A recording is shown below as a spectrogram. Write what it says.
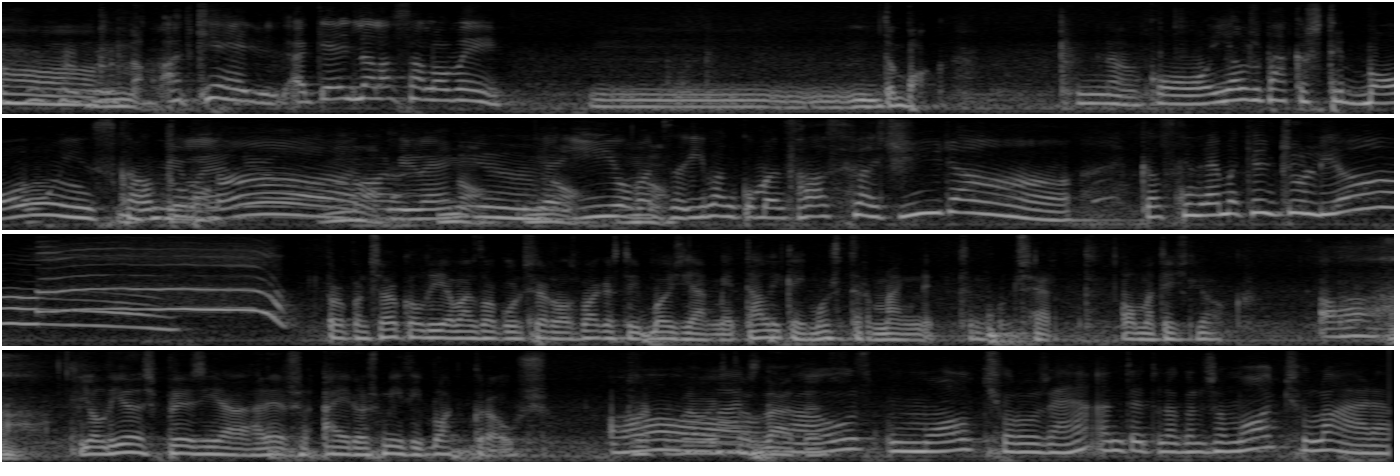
Oh, No. Aquell, aquell de la Salomé. Mm, tampoc. No. Coi, els Backstreet Boys, que han tornat. No, Millennium. no, I no, ahir, o abans no. d'ahir, van començar la seva gira, que els tindrem aquí el juliol. Però penseu que el dia abans del concert dels Backstreet Boys hi ha Metallica i Monster Magnet en concert, al mateix lloc. Oh, I el dia després hi ha Aeros- Aerosmith i Black. Recordeu aquestes dates? Crows, molt xulos, eh? Han tret una cançó molt xula ara.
